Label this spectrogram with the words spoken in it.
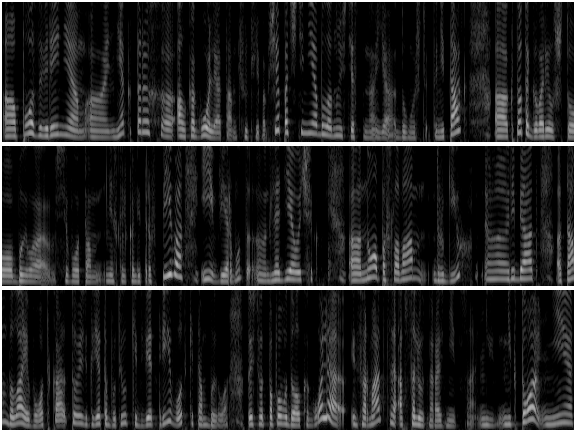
А, по заверениям а, некоторых, алкоголя там чуть ли вообще почти не было. Ну, естественно, я думаю, что это не так. Кто-то говорил говорил, что было всего там несколько литров пива и вермут э, для девочек. Э, но, по словам других э, ребят, там была и водка, то есть где-то бутылки 2-3 водки там было. То есть вот по поводу алкоголя информация абсолютно разнится. Никто не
